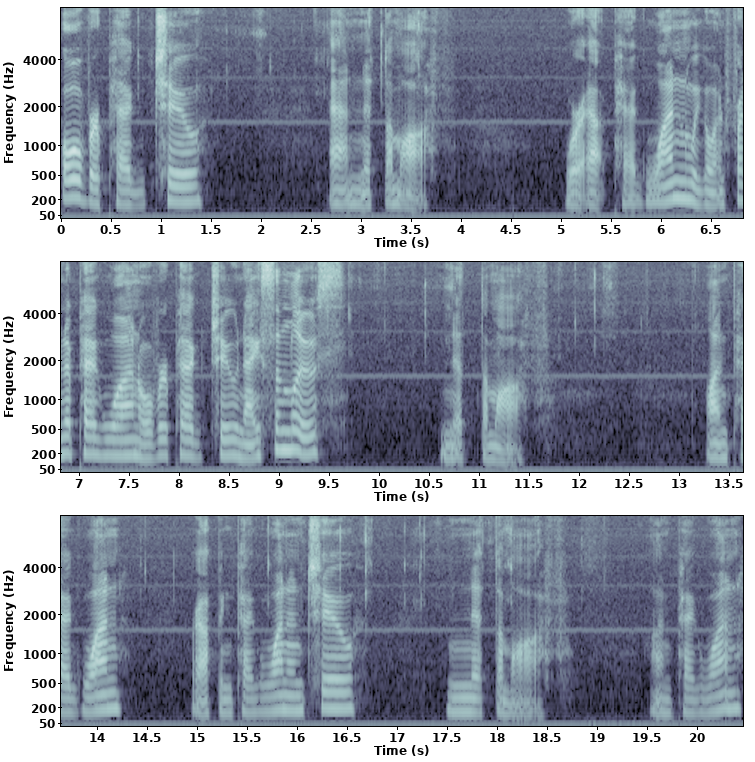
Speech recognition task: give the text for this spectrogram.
over peg two, and knit them off. We're at peg one, we go in front of peg one, over peg two, nice and loose, knit them off. On peg one, wrapping peg one and two, knit them off. On peg one,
